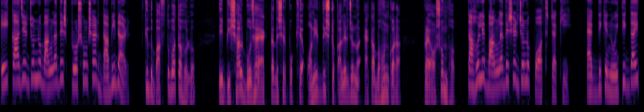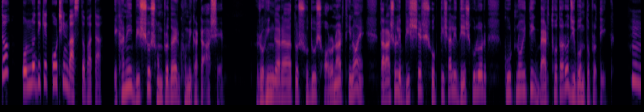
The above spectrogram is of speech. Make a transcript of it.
এই কাজের জন্য বাংলাদেশ প্রশংসার দাবিদার। কিন্তু বাস্তবতা হল এই বিশাল বোঝা একটা দেশের পক্ষে অনির্দিষ্টকালের জন্য একা বহন করা প্রায় অসম্ভব। তাহলে বাংলাদেশের জন্য পথটা কি? একদিকে নৈতিক দায়িত্ব অন্যদিকে কঠিন বাস্তবতা। এখানেই বিশ্ব সম্প্রদায়ের ভূমিকাটা আসে। রোহিঙ্গারা তো শুধু শরণার্থী নয় তারা আসলে বিশ্বের শক্তিশালী দেশগুলোর কূটনৈতিক ব্যর্থতারও জীবন্ত প্রতীক। হুম।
